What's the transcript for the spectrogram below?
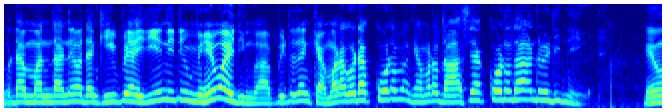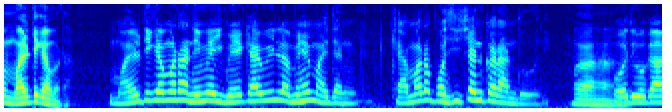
ගොඩක් මන්දන්නව දැන් කීපය ඉදිය ඉති මෙහම ඉතින් අපිට දැන් කැමර ගොඩක් ඕනම කැමර දාසයක් ඕන දාන්න වෙඩින්නේකට එම මල්ටිකමට මල්ටි කැමර නෙමෙයි. මේ ඇවිල්ල මෙහෙමයි. දැන් කැමර පොසිෂන් කරන්න ඕනි. ඕදුවගා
